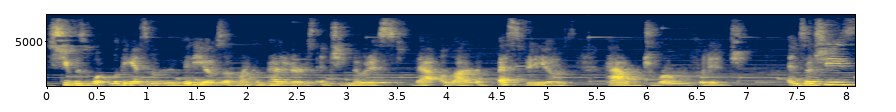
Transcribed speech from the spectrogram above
she was looking at some of the videos of my competitors and she noticed that a lot of the best videos have drone footage. And so she's,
